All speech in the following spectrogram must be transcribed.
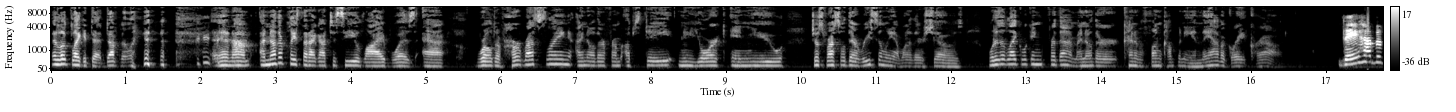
it looked like it did, definitely. and um, another place that I got to see you live was at World of Hurt Wrestling. I know they're from upstate New York, and you just wrestled there recently at one of their shows. What is it like working for them? I know they're kind of a fun company, and they have a great crowd. They have a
